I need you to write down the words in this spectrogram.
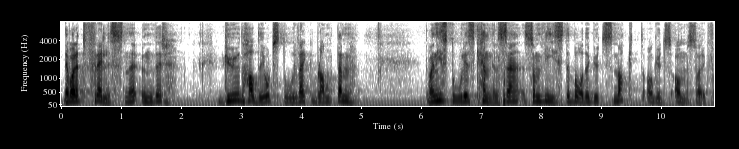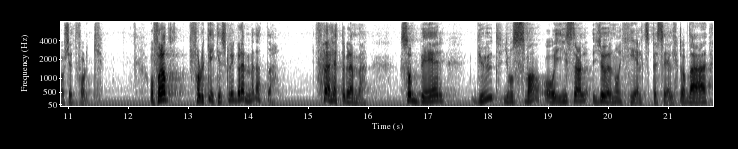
Det var et frelsende under. Gud hadde gjort storverk blant dem. Det var en historisk hendelse som viste både Guds makt og Guds omsorg for sitt folk. Og for at folket ikke skulle glemme dette, for det er lett å glemme, så ber Gud, Josva og Israel gjøre noe helt spesielt. og Det er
